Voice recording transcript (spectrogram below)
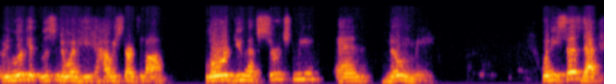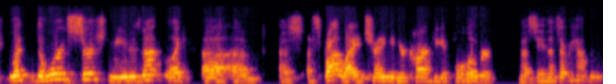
I mean, look at listen to what he how he starts it off. Lord, you have searched me and known me. When he says that, what the word searched mean is not like uh, um, a, a spotlight shining in your car if you get pulled over. Not saying that's ever happened.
